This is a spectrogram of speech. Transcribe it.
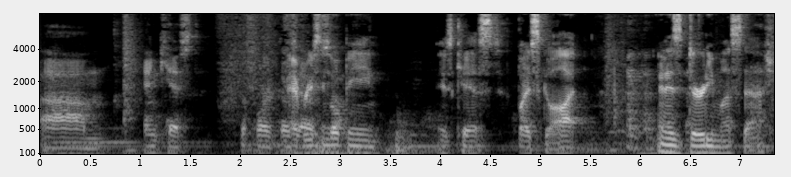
um, and kissed before it goes every out, single so- bean is kissed by scott and his dirty mustache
